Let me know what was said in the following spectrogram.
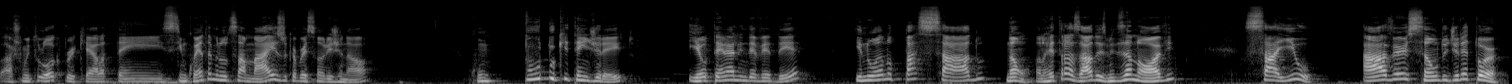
acho muito louco, porque ela tem 50 minutos a mais do que a versão original, com tudo que tem direito. E eu tenho ela em DVD. E no ano passado, não, ano retrasado, 2019, saiu a versão do diretor.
